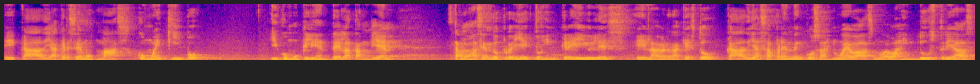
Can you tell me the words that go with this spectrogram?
Eh, cada día crecemos más como equipo y como clientela también. Estamos haciendo proyectos increíbles. Eh, la verdad que esto cada día se aprenden cosas nuevas, nuevas industrias,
